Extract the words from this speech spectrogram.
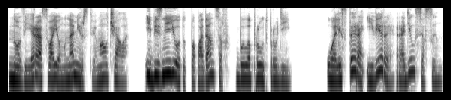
Но Вера о своем иномирстве молчала. И без нее тут попаданцев было пруд пруди. У Алистера и Веры родился сын.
